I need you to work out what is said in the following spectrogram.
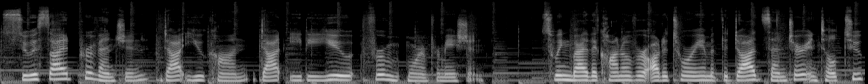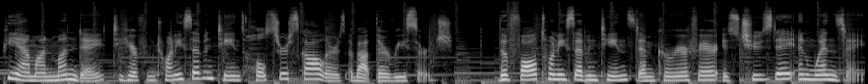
suicideprevention.uconn.edu for more information. Swing by the Konover Auditorium at the Dodd Center until 2 p.m. on Monday to hear from 2017's Holster Scholars about their research. The Fall 2017 STEM Career Fair is Tuesday and Wednesday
